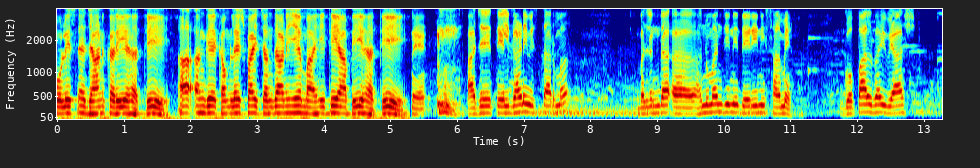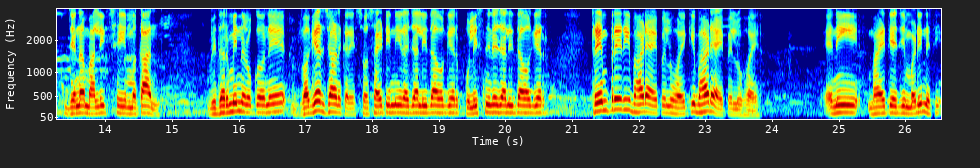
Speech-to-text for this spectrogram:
પોલીસને જાણ કરી હતી. આ અંગે કમલેશભાઈ ચંદાણીએ માહિતી આપી હતી. આજે તેલગાણી વિસ્તારમાં બજરંગદા હનુમાનજીની દેરીની સામે ગોપાલભાઈ વ્યાસ જેના માલિક છે એ મકાન વિધર્મીન લોકોને વગેર જાણ કરે, સોસાયટીની રજા લીધા વગેર, પોલીસની રજા લીધા વગેર ટેમ્પરેરી ભાડે આપેલું હોય કે ભાડે આપેલું હોય, એની માહિતી હજી મળી નથી.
